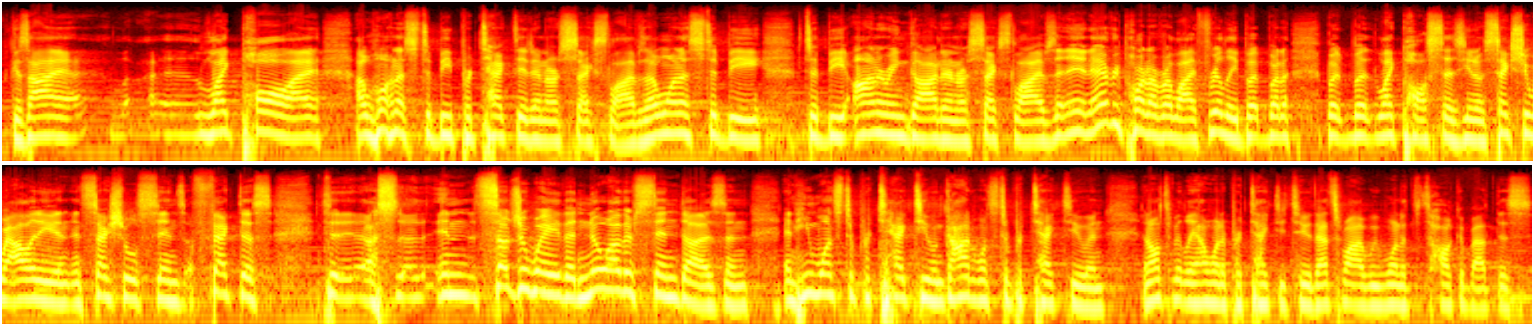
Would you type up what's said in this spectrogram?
because I like Paul, I, I want us to be protected in our sex lives. I want us to be to be honoring God in our sex lives and in every part of our life, really. But but but but like Paul says, you know, sexuality and, and sexual sins affect us to, uh, in such a way that no other sin does. And and He wants to protect you, and God wants to protect you, and and ultimately, I want to protect you too. That's why we wanted to talk about this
